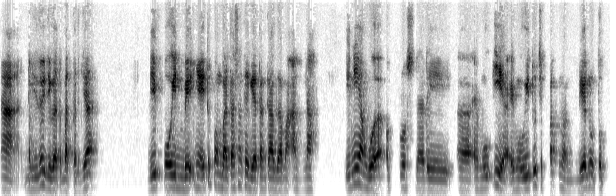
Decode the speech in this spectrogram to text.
Nah, di situ juga tempat kerja di poin B-nya itu pembatasan kegiatan keagamaan. Nah, ini yang gue applause dari uh, eh, MUI ya. MUI itu cepat non. Dia nutup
